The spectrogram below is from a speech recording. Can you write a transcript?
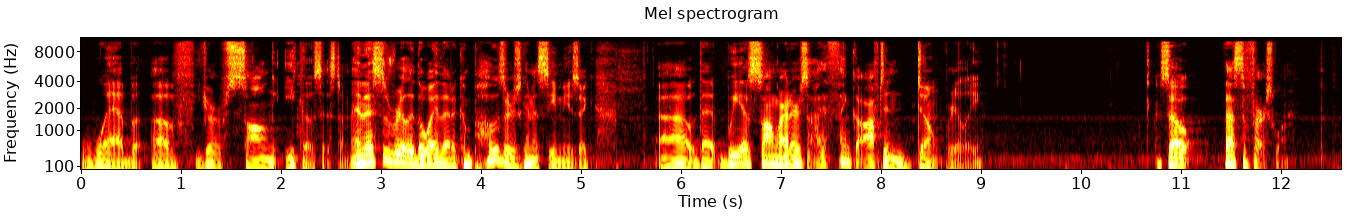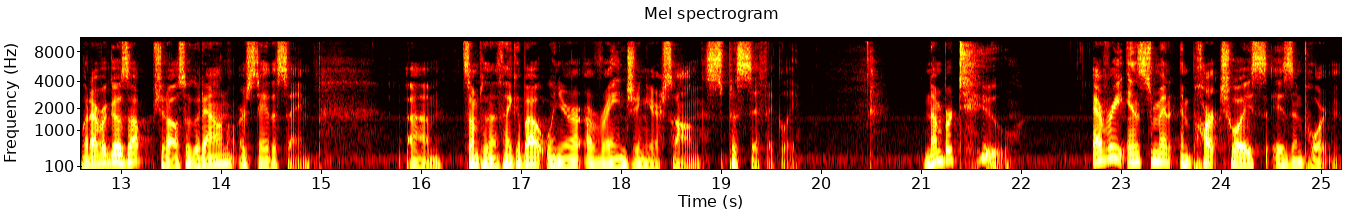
web of your song ecosystem. And this is really the way that a composer is going to see music uh, that we as songwriters, I think, often don't really. So that's the first one. Whatever goes up should also go down or stay the same. Um, something to think about when you're arranging your song specifically. Number two every instrument and part choice is important.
